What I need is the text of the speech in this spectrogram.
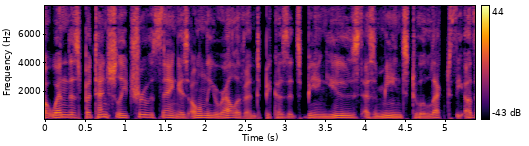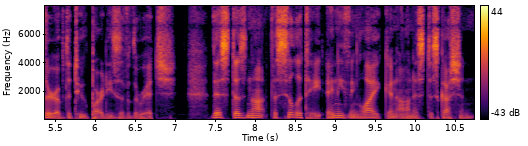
But when this potentially true thing is only relevant because it's being used as a means to elect the other of the two parties of the rich, this does not facilitate anything like an honest discussion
